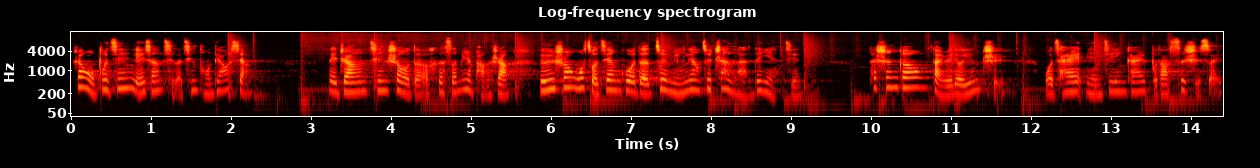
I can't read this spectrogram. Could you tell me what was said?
让我不禁联想起了青铜雕像。那张清瘦的褐色面庞上有一双我所见过的最明亮、最湛蓝的眼睛。他身高大约六英尺，我猜年纪应该不到四十岁。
